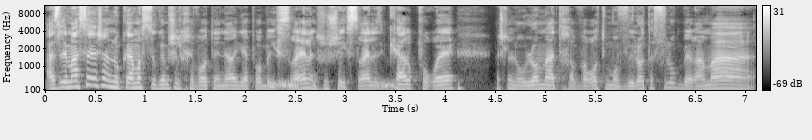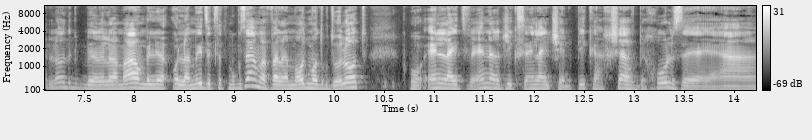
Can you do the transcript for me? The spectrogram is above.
אז למעשה יש לנו כמה סוגים של חברות אנרגיה פה בישראל. אני חושב שישראל זה כר פורה, יש לנו לא מעט חברות מובילות אפילו ברמה, לא ברמה עולמית זה קצת מוגזם, אבל הן מאוד מאוד גדולות, כמו Enlight ו-Energix, Enlight שהנפיקה עכשיו בחו"ל, זה היה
